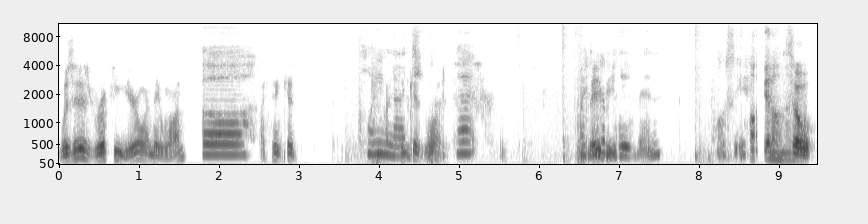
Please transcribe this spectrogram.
was it his rookie year when they won? Uh, I think it. 2019. it was. That I think Maybe. it may have been. We'll see. I'll get on that. So,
